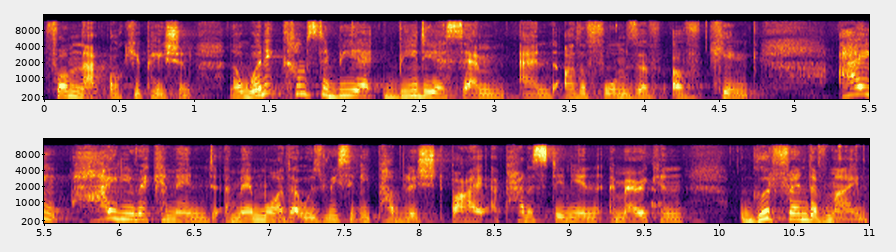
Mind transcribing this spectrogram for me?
from that occupation. Now, when it comes to BDSM and other forms of, of kink, I highly recommend a memoir that was recently published by a Palestinian American good friend of mine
